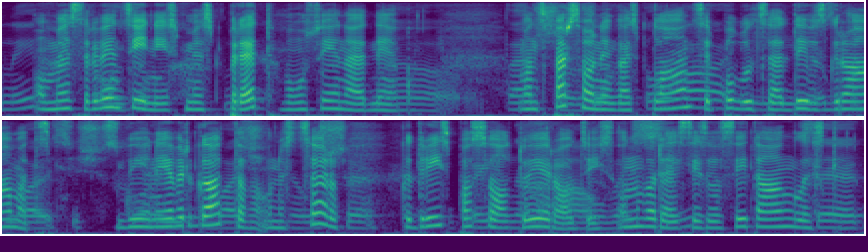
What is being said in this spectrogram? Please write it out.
un mēs ar vien cīnīsimies pret mūsu ienaidnieku. Mans personīgais plāns ir publicēt divas grāmatas. Viena jau ir gatava, un es ceru, ka drīz pasauli to ieraudzīs un varēs izlasīt angliski.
